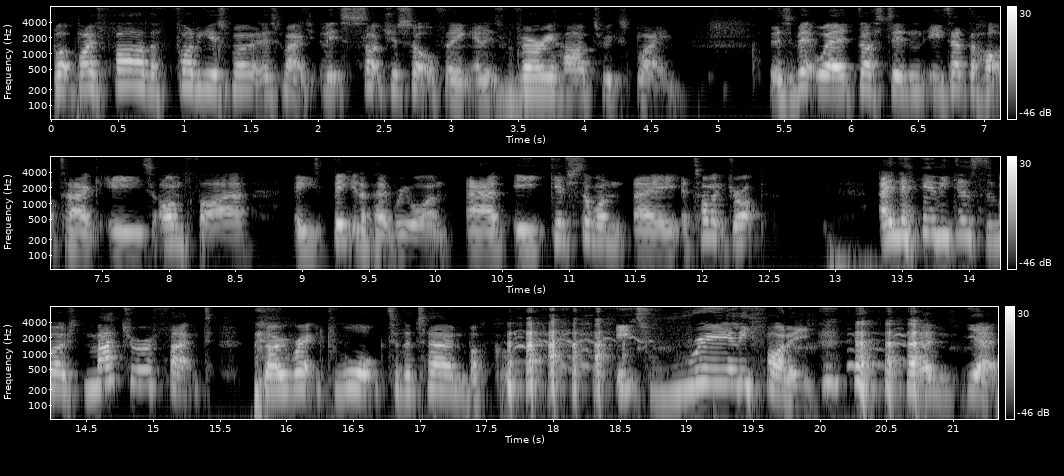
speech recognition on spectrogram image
but by far the funniest moment of this match, and it's such a subtle thing, and it's very hard to explain. There's a bit where Dustin, he's had the hot tag, he's on fire, he's beating up everyone, and he gives someone a atomic drop, and then he does the most matter of fact direct walk to the turnbuckle. it's really funny, and yeah,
